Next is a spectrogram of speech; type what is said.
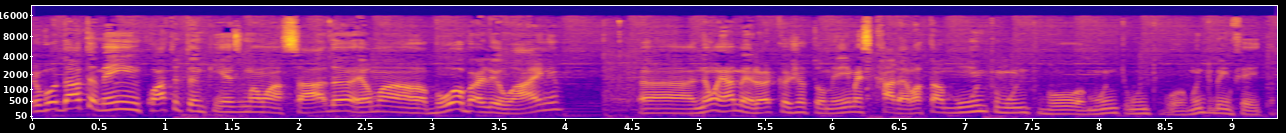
Eu vou dar também quatro tampinhas e uma amassada. É uma boa Barley Wine. Uh, não é a melhor que eu já tomei, mas, cara, ela tá muito, muito boa. Muito, muito boa. Muito bem feita.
